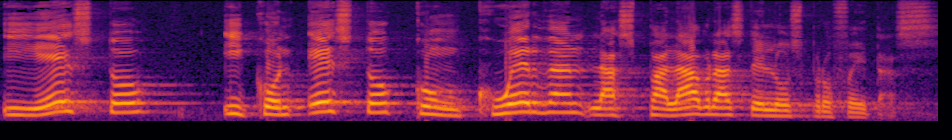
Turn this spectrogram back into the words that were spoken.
Y esto y con esto concuerdan las palabras de los profetas.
